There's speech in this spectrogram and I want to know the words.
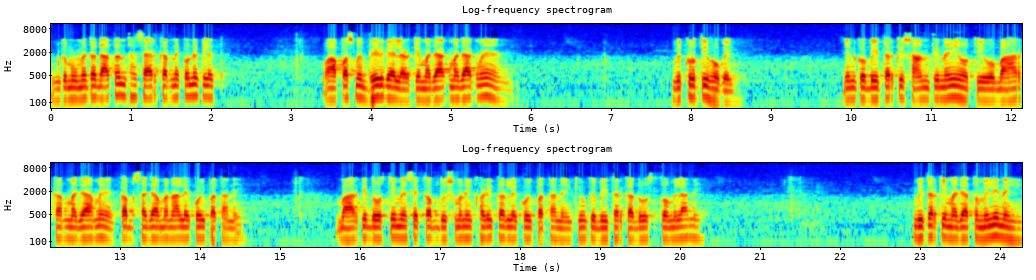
उनके मुँह में तो दातन था, सैर करने को निकले थे। वो आपस में भीड़ गए, लड़के मज़ाक मज़ाक में विकृति हो गई। जिनको भीतर की शांति नहीं होती, वो बाहर का मज़ा में कब सजा बना ले कोई पता नहीं। बाहर की दोस्ती में से कब दुश्मनी खड़ी कर ले कोई पता नहीं, क्योंकि भीतर का दोस्त तो मिला नहीं। भीतर की मज़ा तो मिली नहीं,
